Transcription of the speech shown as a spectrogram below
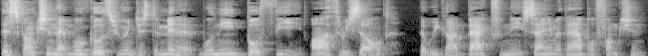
This function that we'll go through in just a minute will need both the auth result that we got back from the sign in with Apple function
